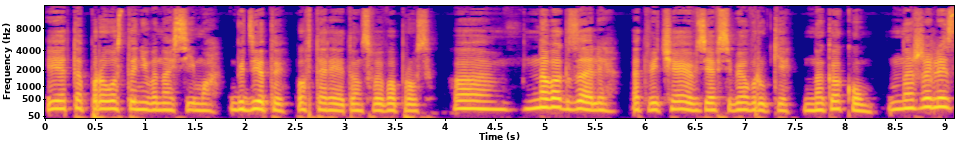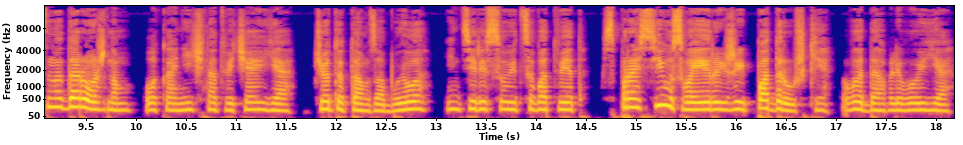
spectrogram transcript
И это просто невыносимо. «Где ты?» — повторяет он свой вопрос. «А, на вокзале», — отвечаю, взяв себя в руки. «На каком?» «На железнодорожном», — лаконично отвечаю я. «Чё ты там забыла?» — интересуется в ответ. «Спроси у своей рыжей подружки», — выдавливаю я.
